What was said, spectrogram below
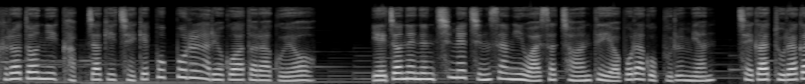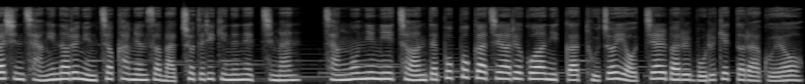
그러더니 갑자기 제게 뽀뽀를 하려고 하더라고요. 예전에는 치매 증상이 와서 저한테 여보라고 부르면 제가 돌아가신 장인어른인 척하면서 맞춰드리기는 했지만 장모님이 저한테 뽀뽀까지 하려고 하니까 도저히 어찌할 바를 모르겠더라고요.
